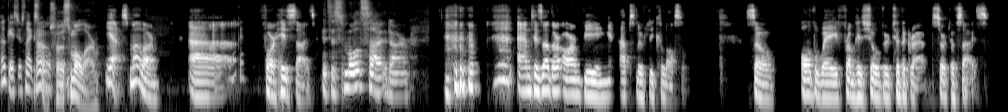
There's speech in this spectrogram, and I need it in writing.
Okay, so it's like small. Oh, so a small arm. Yeah, small arm. Uh, Okay. For his size. It's a small sidearm. and his other arm being absolutely colossal. So, all the way from his shoulder to the ground, sort of size.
